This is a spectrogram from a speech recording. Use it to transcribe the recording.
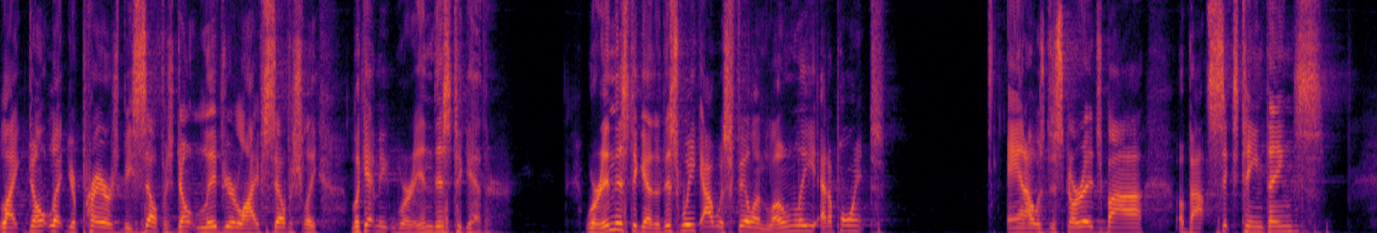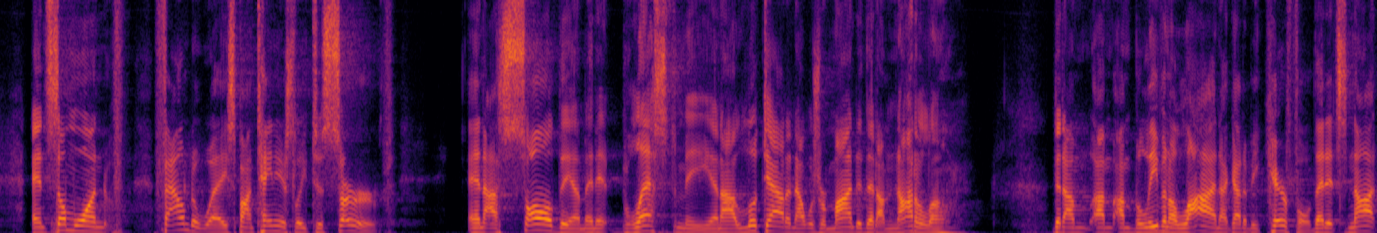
Like, don't let your prayers be selfish. Don't live your life selfishly. Look at me. We're in this together. We're in this together. This week I was feeling lonely at a point and I was discouraged by about 16 things. And someone found a way spontaneously to serve. And I saw them and it blessed me. And I looked out and I was reminded that I'm not alone. That I'm, I'm, I'm believing a lie and I got to be careful. That it's not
